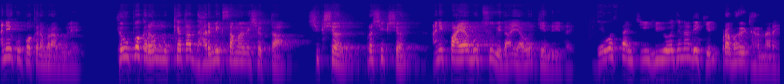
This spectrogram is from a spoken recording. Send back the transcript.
अनेक उपक्रम राबवले आहेत. हे उपक्रम मुख्यतः धार्मिक समावेशकता शिक्षण प्रशिक्षण आणि पायाभूत सुविधा यावर केंद्रित आहे. देवस्थानची ही योजना देखील प्रभावी ठरणार आहे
